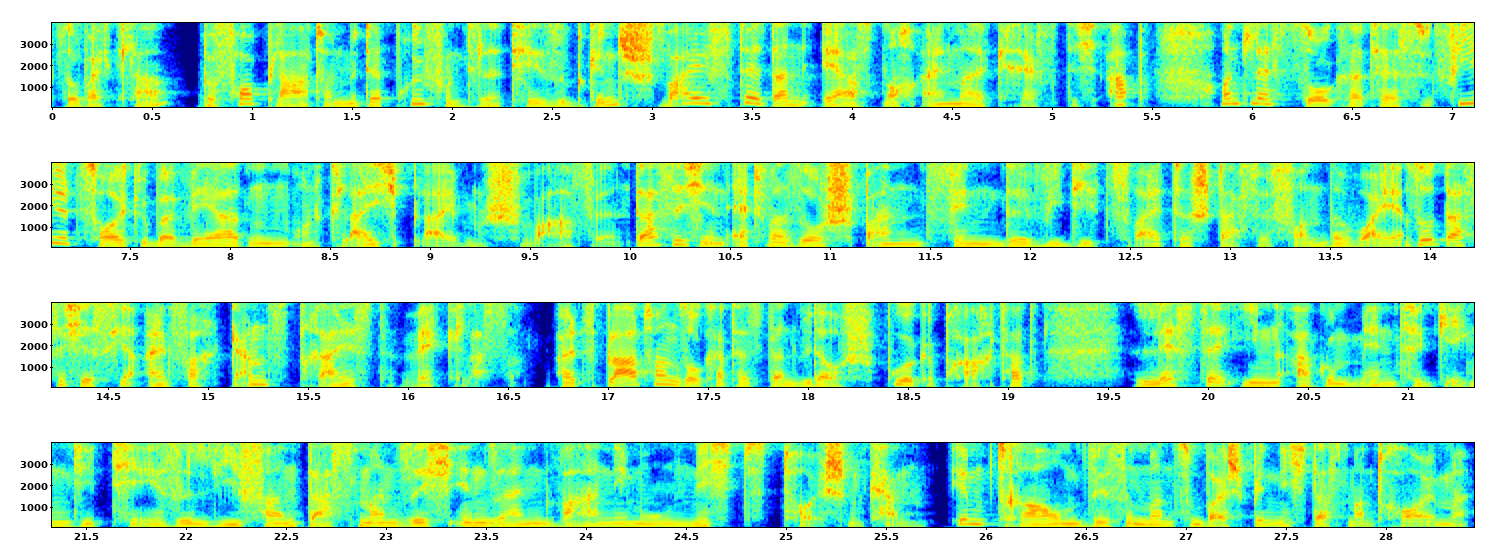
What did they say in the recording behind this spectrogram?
Soweit klar? Bevor Platon mit der Prüfung dieser These beginnt, schweift er dann erst noch einmal kräftig ab und lässt Sokrates viel Zeug über Werden und Gleichbleiben schwafeln, das ich in etwa so spannend finde wie die zweite Staffel von The Wire, so dass ich es hier einfach ganz dreist weglasse. Als Platon Sokrates dann wieder auf Spur gebracht hat, lässt er ihn Argumente gegen die These liefern, dass man sich in seinen Wahrnehmungen nicht täuschen kann. Im Traum wisse man zum Beispiel nicht, dass man träume,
